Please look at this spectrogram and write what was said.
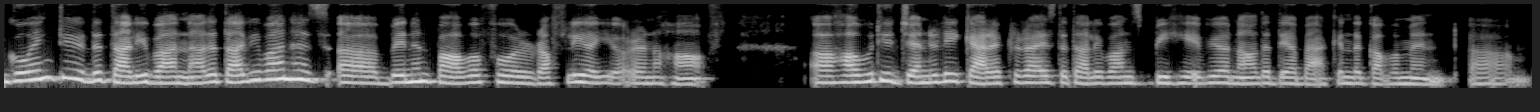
going to the Taliban now, the Taliban has uh, been in power for roughly a year and a half. Uh, how would you generally characterize the Taliban's behavior now that they are back in the government? Um,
